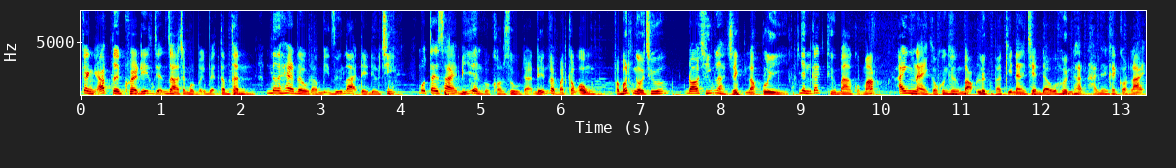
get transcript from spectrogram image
cảnh after credit diễn ra trong một bệnh viện tâm thần, nơi Harold đang bị giữ lại để điều trị. Một tay sai bí ẩn của Khonsu đã đến và bắt cóc ông. Và bất ngờ chưa? Đó chính là Jake Lockley, nhân cách thứ ba của Mark. Anh này có khuynh hướng bạo lực và kỹ năng chiến đấu hơn hẳn hai nhân cách còn lại.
